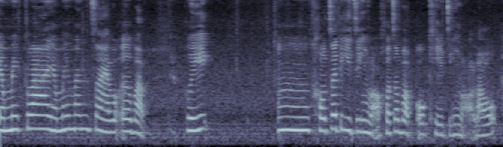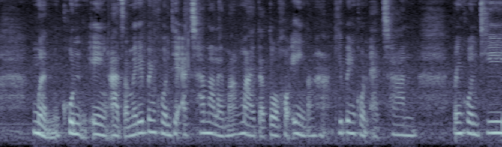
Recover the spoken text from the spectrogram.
ยังไม่กล้ายังไม่มั่นใจว่าเออแบบเฮ้ยอืมเขาจะดีจริงเหรอเขาจะแบบโอเคจริงเหรอแล้วเหมือนคุณเองอาจจะไม่ได้เป็นคนที่แอคชั่นอะไรมากมาย แต่ตัวเขาเองต่างหากที่เป็นคนแอคชั่นเป็นคนที่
